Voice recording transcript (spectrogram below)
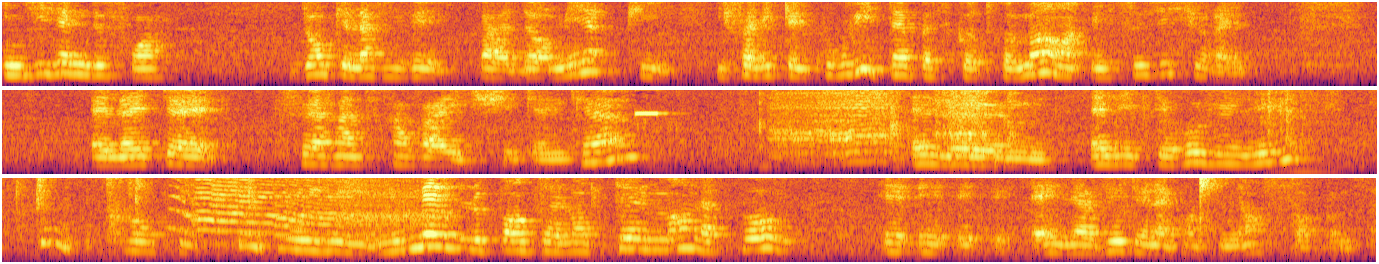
une dizaine de fois. Donc elle n'arrivait pas à dormir, puis il fallait qu'elle court vite, hein, parce qu'autrement, elle faisait sur elle. Elle a été faire un travail chez quelqu'un, elle, euh, elle était revenue toute trempée, toute mouillée, même le pantalon, tellement la pauvre, elle, avait de l'incontinence fort comme ça.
